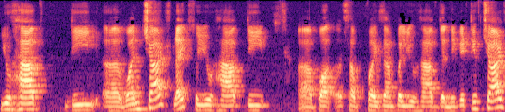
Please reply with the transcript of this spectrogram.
you have the uh, one charge, like so you have the, uh, so for example, you have the negative charge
